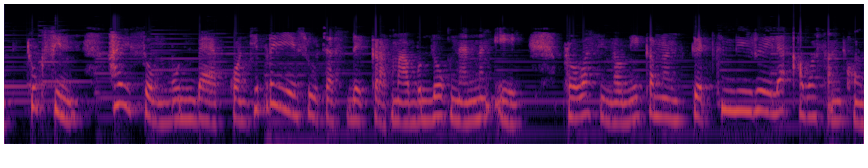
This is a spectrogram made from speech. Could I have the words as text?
ำทุกสิ่งให้สมบูรณ์แบบก่อนที่พระเยซูจะเสด็จกลับมาบนโลกนั้นนั่นเอง เพราะว่าสิ่งเหล่านี้กำลังเกิดขึ้นเรื่อยๆและอวสานของ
